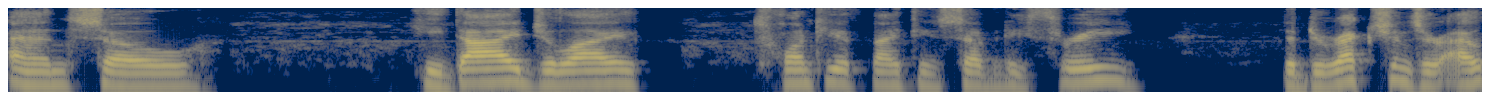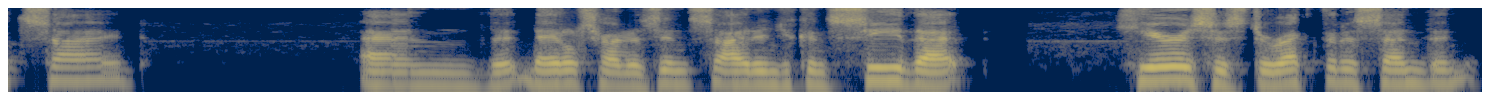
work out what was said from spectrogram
And so he died July 20th, 1973. The directions are outside, and the natal chart is inside. And you can see that here is his directed ascendant.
